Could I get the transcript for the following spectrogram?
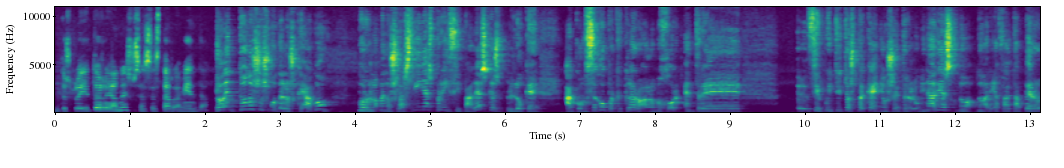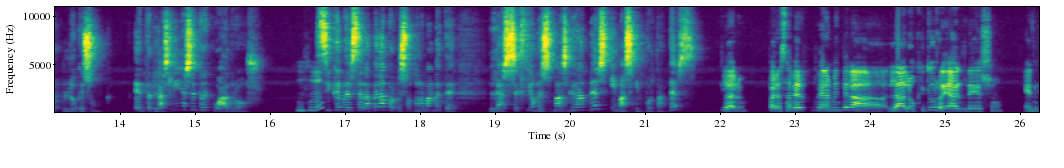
En tus proyectos reales usas esta herramienta. Yo en todos los modelos que hago, por lo menos las líneas principales, que es lo que aconsejo, porque claro, a lo mejor entre eh, circuititos pequeños, entre luminarias, no, no haría falta, pero lo que son entre las líneas entre cuadros, sí que merece la pena porque son normalmente las secciones más grandes y más importantes. Claro, para saber realmente la, la longitud real de eso, en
